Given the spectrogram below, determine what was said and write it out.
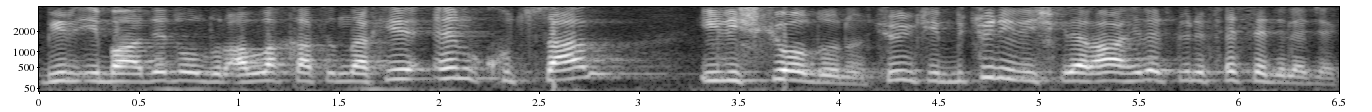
bir ibadet olduğunu, Allah katındaki en kutsal ilişki olduğunu. Çünkü bütün ilişkiler ahiret günü feshedilecek.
